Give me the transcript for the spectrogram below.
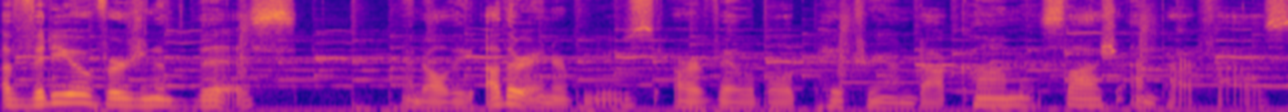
A video version of this and all the other interviews are available at patreon.com slash empirefiles.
